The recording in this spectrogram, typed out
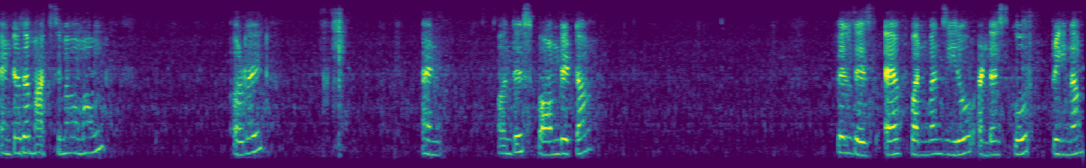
Enter the maximum amount. Alright. And on this form data fill this F110 underscore prenum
